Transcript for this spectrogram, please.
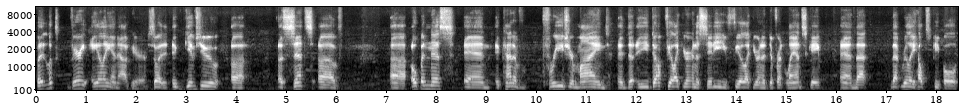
But it looks very alien out here, so it, it gives you uh, a sense of uh, openness and it kind of frees your mind. It, you don't feel like you're in a city. You feel like you're in a different landscape, and that that really helps people.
